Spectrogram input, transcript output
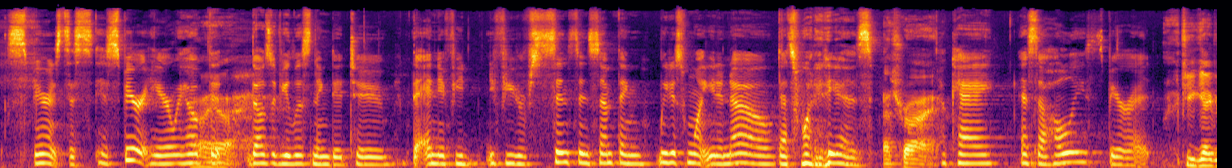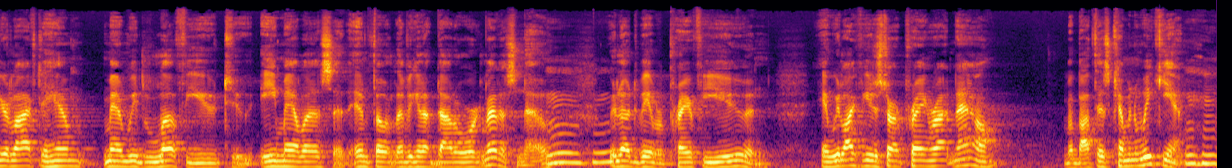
experienced this, his spirit here. We hope Oh, that yeah. those of you listening did too. And if you if you're sensing something, we just want you to know that's what it is. That's right. Okay, it's the Holy Spirit. If you gave your life to Him, man, we'd love for you to email us at info at livingitup.org. Let us know. We'd love to be able to pray for you. And, and we'd like for you to start praying right now about this coming weekend. Mm-hmm.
